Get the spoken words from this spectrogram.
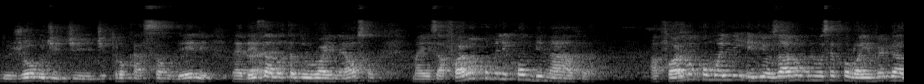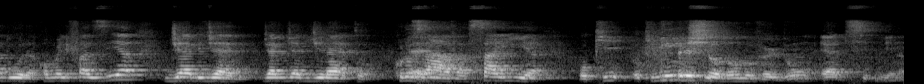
do jogo de, de, de trocação dele, né, desde é. a luta do Roy Nelson, mas a forma como ele combinava, a forma como ele, ele usava, como você falou, a envergadura, como ele fazia jab, jab, jab, jab direto, cruzava, é. saía. O que, o que me impressionou no Verdun é a disciplina.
